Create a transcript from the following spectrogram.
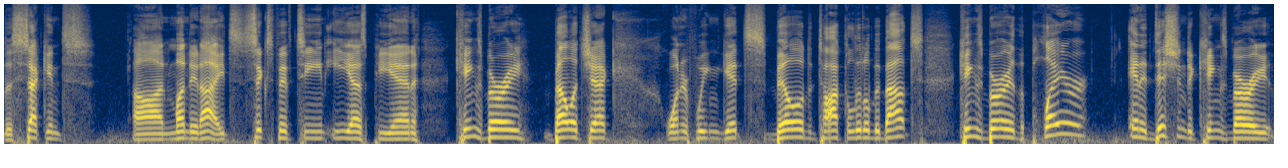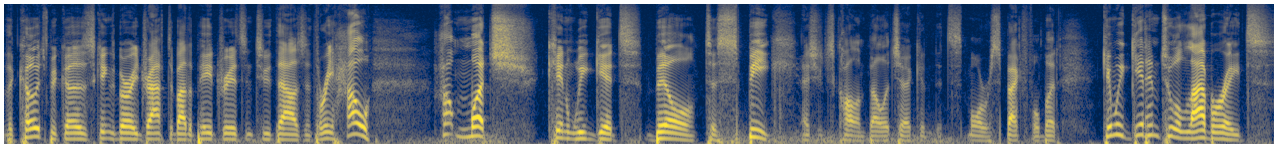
the second on Monday nights, 6:15 ESPN. Kingsbury, Belichick, Wonder if we can get Bill to talk a little bit about Kingsbury, the player, in addition to Kingsbury, the coach, because Kingsbury drafted by the Patriots in 2003. How how much can we get Bill to speak? I should just call him Belichick, and it's more respectful. But can we get him to elaborate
